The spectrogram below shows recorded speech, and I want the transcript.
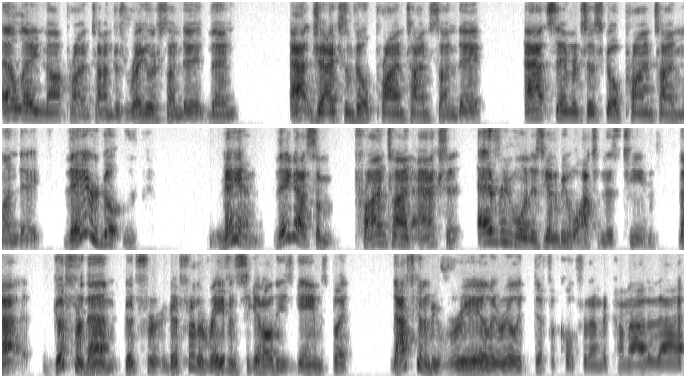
LA not prime time, just regular Sunday. Then at Jacksonville primetime Sunday, at San Francisco primetime Monday. They are go man, they got some primetime action. Everyone is going to be watching this team. That good for them. Good for good for the Ravens to get all these games, but that's going to be really really difficult for them to come out of that.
